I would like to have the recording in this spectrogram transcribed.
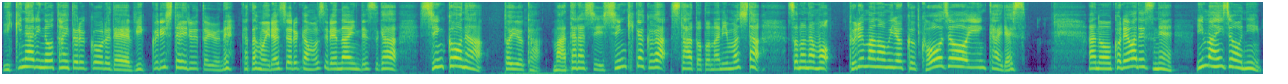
いきなりのタイトルコールでびっくりしているというね、方もいらっしゃるかもしれないんですが、新コーナーというか、まあ、新しい新企画がスタートとなりました。その名も、車の魅力向上委員会です。あの、これはですね、今以上に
